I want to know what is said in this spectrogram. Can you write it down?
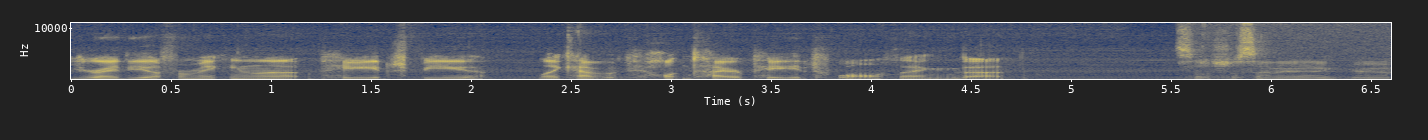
your idea for making that page be like have a whole entire page wall thing that Social center thing, yeah.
